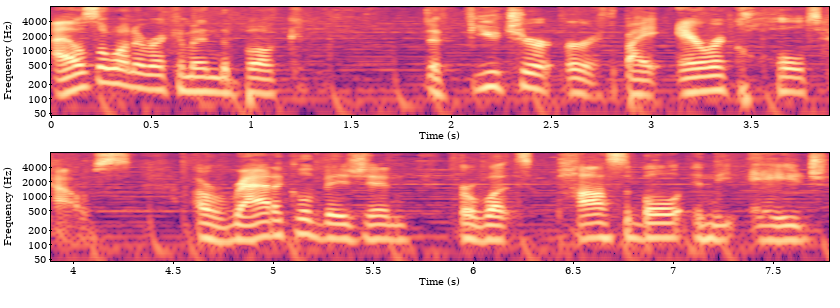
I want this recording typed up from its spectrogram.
I also want to recommend the book The Future Earth by Eric Holthaus, a radical vision for what's possible in the age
